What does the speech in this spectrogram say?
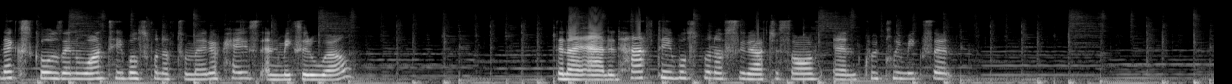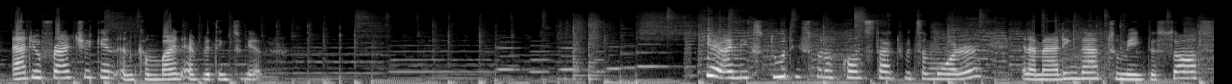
Next goes in 1 tablespoon of tomato paste and mix it well. Then I added half tablespoon of sriracha sauce and quickly mix it. Add your fried chicken and combine everything together. Here I mix 2 teaspoons of cornstarch with some water and I'm adding that to make the sauce.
